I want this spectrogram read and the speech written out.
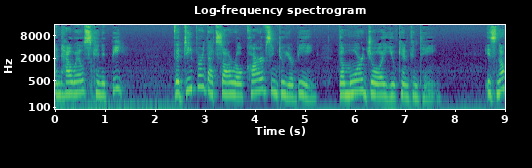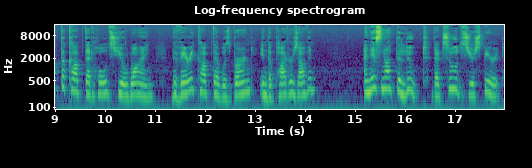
And how else can it be? The deeper that sorrow carves into your being, the more joy you can contain. Is not the cup that holds your wine the very cup that was burned in the potter's oven? And is not the lute that soothes your spirit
